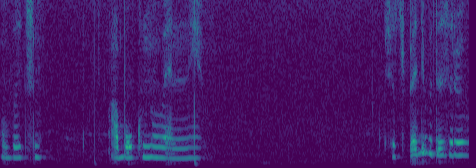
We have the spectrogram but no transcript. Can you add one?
обичні. Або обыкновенні. Зараз опять буде зрив.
